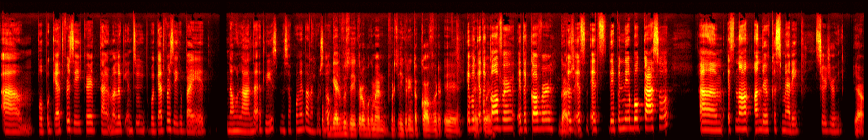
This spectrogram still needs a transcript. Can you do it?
Um, get verzekerd. Tayo look into get verzekerd by it. Na Holanda at least. Nasa pangitan na Op een get verzekerd, op een verzekering te cover. Eh, It will eh, a cover. It a cover because it's it's dependable caso. Um, it's not under cosmetic surgery. Yeah,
